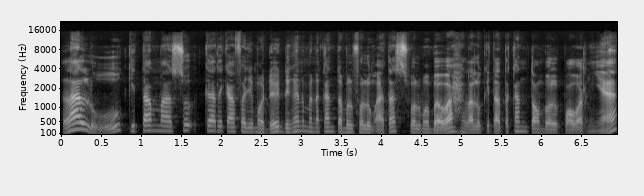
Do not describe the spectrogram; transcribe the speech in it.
Lalu kita masuk ke recovery mode dengan menekan tombol volume atas, volume bawah, lalu kita tekan tombol powernya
